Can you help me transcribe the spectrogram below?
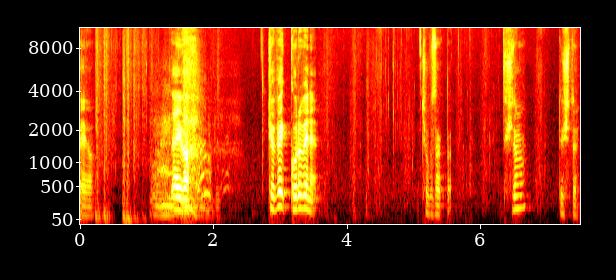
Eyvah. Eyvah. Köpek koru beni. Çok uzakta. Düştü mü? Düştü.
